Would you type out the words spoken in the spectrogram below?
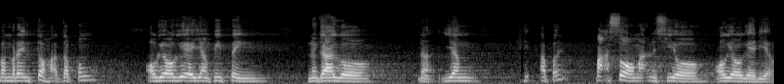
pemerintah ataupun orang-orang yang pimpin negara nah, yang apa? Paksa manusia orang-orang dia.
